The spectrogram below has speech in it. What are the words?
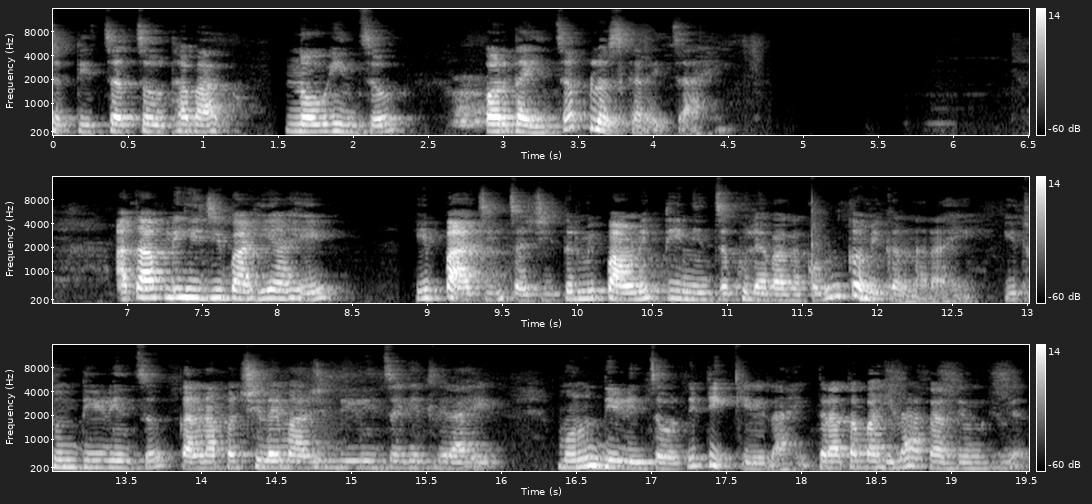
छत्तीसचा चौथा भाग नऊ इंच. अर्धा इंच प्लस करायचा आहे. आता आपली ही जी बाही आहे ही पाच इंचाची तर मी पावणे तीन इंच खुल्या भागाकडून कमी करणार आहे. इथून दीड इंच कारण आपण शिलाई मार्जिन दीड इंच घेतलेलं आहे म्हणून दीड इंचवरती टिक केलेलं आहे. तर आता बाहीला आकार देऊन घेऊयात.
